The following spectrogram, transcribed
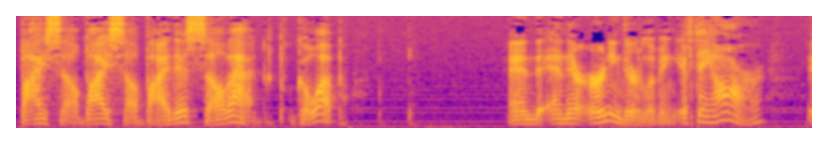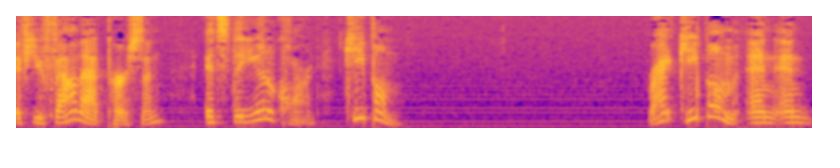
buy, sell, buy, sell, buy this, sell that, go up. And, and they're earning their living. If they are, if you found that person, it's the unicorn. Keep them. Right? Keep them. And, and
